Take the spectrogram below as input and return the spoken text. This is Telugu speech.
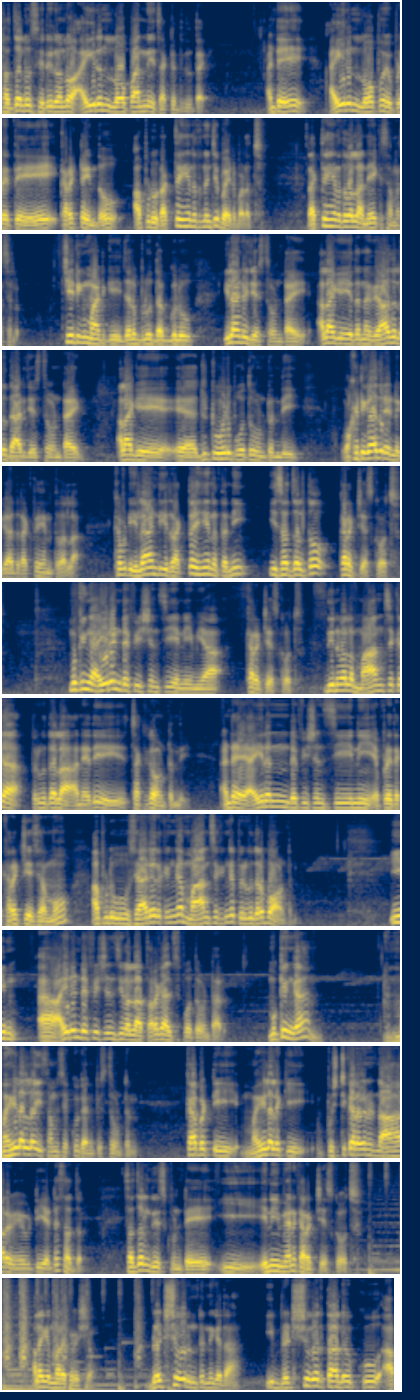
సజ్జలు శరీరంలో ఐరన్ లోపాన్ని చక్కదిద్దుతాయి. అంటే ఐరన్ లోపం ఎప్పుడైతే కరెక్ట్ అయిందో అప్పుడు రక్తహీనత నుంచి బయటపడవచ్చు రక్తహీనత వల్ల అనేక సమస్యలు. చీటికి మాటికి జలుబులు దగ్గులు ఇలాంటివి చేస్తూ ఉంటాయి. అలాగే ఏదైనా వ్యాధులు దాడి చేస్తూ ఉంటాయి. అలాగే జుట్టు ఊడిపోతూ ఉంటుంది. ఒకటి కాదు రెండు కాదు రక్తహీనత వల్ల. కాబట్టి ఇలాంటి రక్తహీనతని ఈ సజ్జలతో కరెక్ట్ చేసుకోవచ్చు. ముఖ్యంగా ఐరన్ డెఫిషియన్సీ ఎనీమియా కరెక్ట్ చేసుకోవచ్చు. దీనివల్ల మానసిక పెరుగుదల అనేది చక్కగా ఉంటుంది. అంటే ఐరన్ డెఫిషియన్సీని ఎప్పుడైతే కరెక్ట్ చేసామో అప్పుడు శారీరకంగా మానసికంగా పెరుగుదల బాగుంటుంది. ఈ ఐరన్ డెఫిషియన్సీ వల్ల త్వరగా అలసిపోతూ ఉంటారు. ముఖ్యంగా మహిళల్లో ఈ సమస్య ఎక్కువ కనిపిస్తూ ఉంటుంది. కాబట్టి మహిళలకి పుష్టికరమైనటువంటి ఆహారం ఏమిటి అంటే సజ్జలు. సజ్జలు తీసుకుంటే ఈ ఎనీమియాని కరెక్ట్ చేసుకోవచ్చు. అలాగే మరొక విషయం. బ్లడ్ షుగర్ ఉంటుంది కదా ఈ బ్లడ్ షుగర్ తాలూకు ఆ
